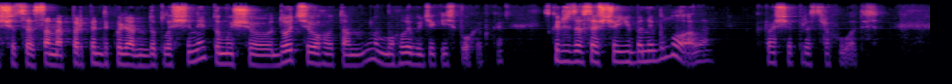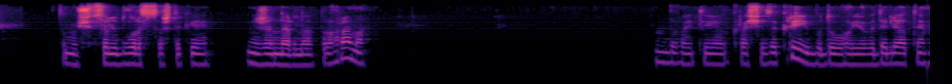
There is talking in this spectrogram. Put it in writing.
що це саме перпендикулярно до площини, тому що до цього там ну, могли бути якісь похибки. Скоріше за все, що їх би не було, але краще перестрахуватися. Тому що SolidWorks все ж таки інженерна програма. Давайте я краще закрию, бо довго його видаляти.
